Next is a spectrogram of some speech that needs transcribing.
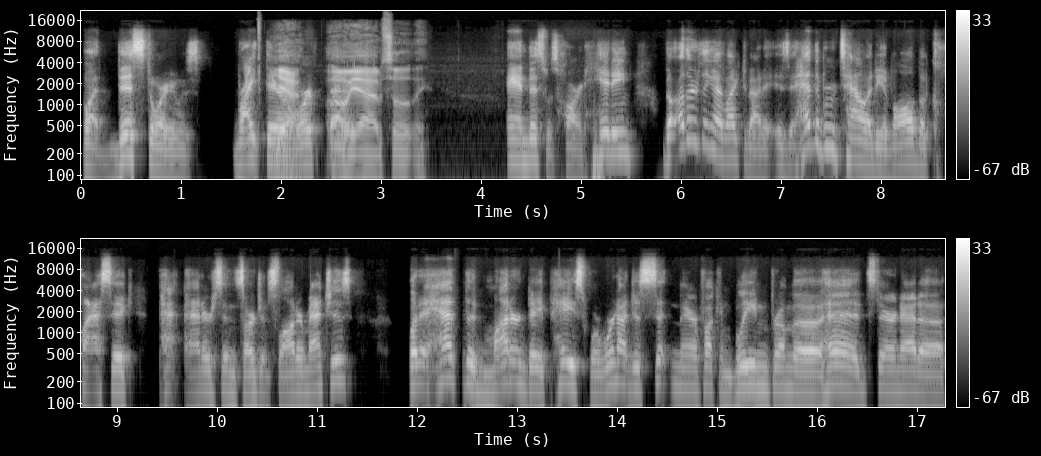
but this story was right there. yeah. Worth Oh yeah, absolutely. And this was hard hitting. The other thing I liked about it is it had the brutality of all the classic Pat Patterson, Sergeant Slaughter matches, but it had the modern day pace where we're not just sitting there fucking bleeding from the head, staring at a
